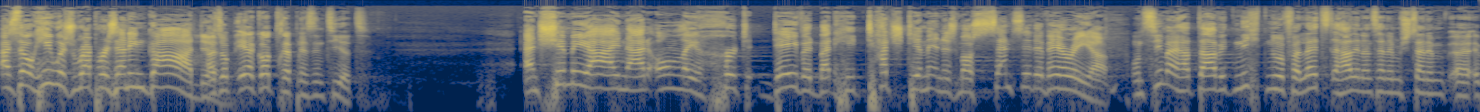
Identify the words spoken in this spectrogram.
as though he was representing God. als ob er Gott repräsentiert. And Shimei not only hurt David, but he touched him in his most sensitive area. Und Simei hat David nicht nur verletzt, er hat ihn an seinem, seinem äh,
